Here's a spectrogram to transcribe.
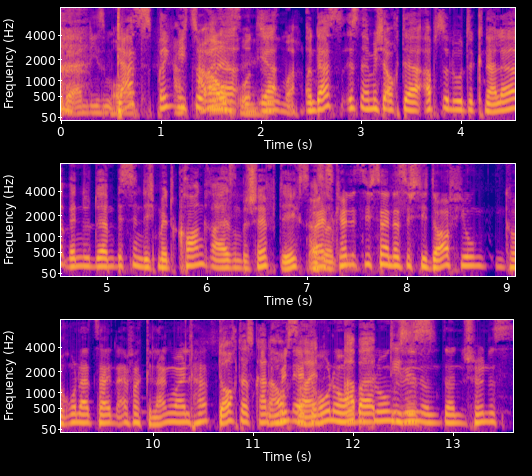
oder an diesem Ort Das bringt mich zu Auf und ja, zu machen. und das ist nämlich auch der absolute Knaller, wenn du da ein bisschen dich mit Kornkreisen beschäftigst. aber Also, es könnte jetzt nicht sein, dass sich die Dorfjugend in Corona-Zeiten einfach gelangweilt hat. doch, das kann und auch sein. Drohne Aber hochgeflogen sind dieses, und dann schönes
